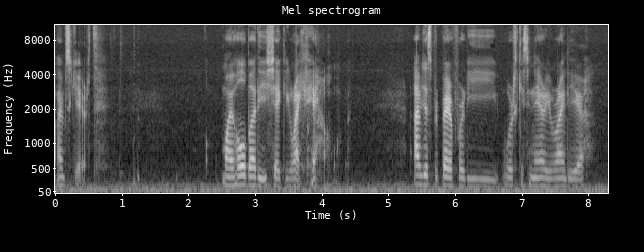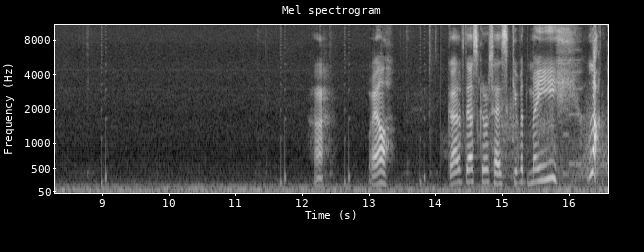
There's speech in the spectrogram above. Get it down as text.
I'm scared. My whole body is shaking right now. I'm just prepared for the worst case scenario right here. Huh. Well, God of Duskers has given me luck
